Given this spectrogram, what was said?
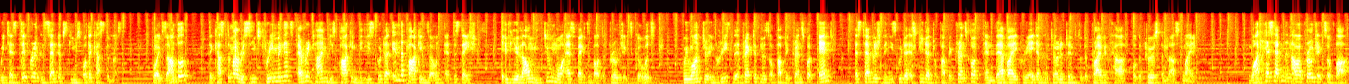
we test different incentive schemes for the customers. For example, the customer receives 3 minutes every time he's parking the e-scooter in the parking zone at the station. If you allow me two more aspects about the project's goals, we want to increase the attractiveness of public transport and establish the e-scooter as feeder to public transport and thereby create an alternative to the private car for the first and last mile. What has happened in our project so far?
